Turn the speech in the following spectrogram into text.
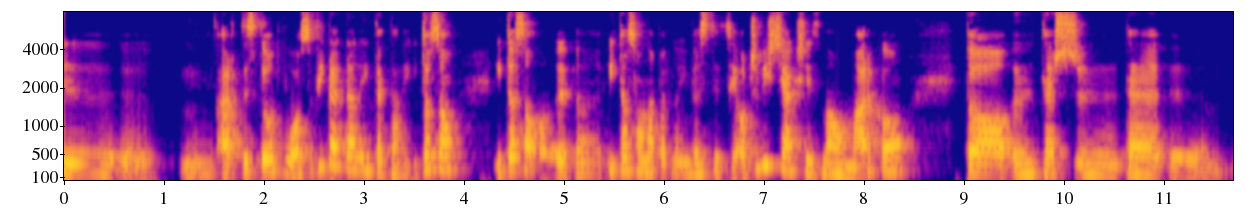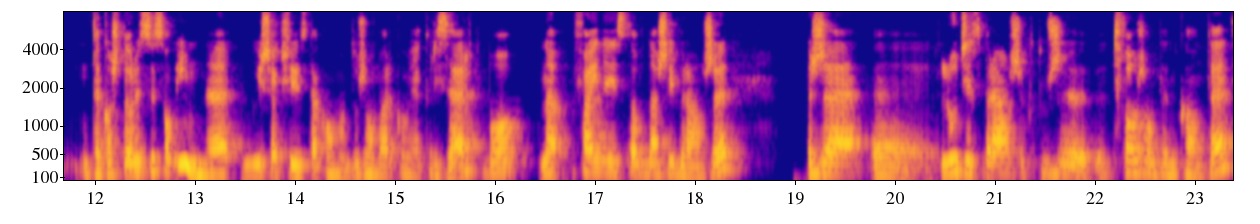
y, artysty od włosów i tak dalej, i tak dalej. I to są, i to są, i to są na pewno inwestycje. Oczywiście, jak się jest małą marką, to też te, te kosztorysy są inne niż jak się jest taką dużą marką jak Reserve, bo na, fajne jest to w naszej branży, że ludzie z branży, którzy tworzą ten content,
